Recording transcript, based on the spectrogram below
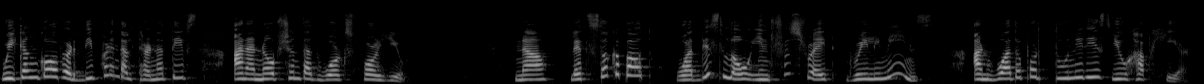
we can go over different alternatives and an option that works for you. Now, let's talk about what this low interest rate really means and what opportunities you have here.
